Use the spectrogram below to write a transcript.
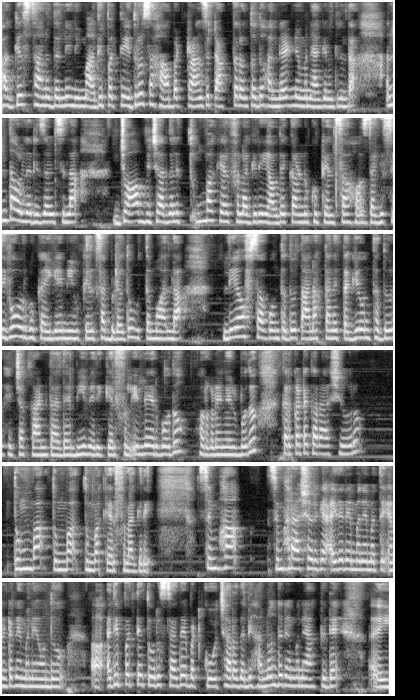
ಭಾಗ್ಯಸ್ಥಾನದಲ್ಲಿ ನಿಮ್ಮ ಆಧಿಪತ್ಯ ಇದ್ರೂ ಸಹ ಬಟ್ ಟ್ರಾನ್ಸಿಟ್ ಆಗ್ತಾರಂಥದ್ದು ಹನ್ನೆರಡು ಮನೆ ಆಗಿರೋದ್ರಿಂದ ಅಂಥ ಒಳ್ಳೆ ರಿಸಲ್ಟ್ಸ್ ಇಲ್ಲ. ಜಾಬ್ ವಿಚಾರದಲ್ಲಿ ತುಂಬ ಕೇರ್ಫುಲ್ ಆಗಿರಿ. ಯಾವುದೇ ಕಾರಣಕ್ಕೂ ಕೆಲಸ ಹೊಸದಾಗಿ ಸಿಗೋವರೆಗೂ ಕೈಗೆ ನೀವು ಕೆಲಸ ಬಿಡೋದು ಉತ್ತಮ ಅಲ್ಲ. ಲೇ ಆಫ್ಸ್ ಆಗುವಂಥದ್ದು ತಾನಾಗಿ ತಾನೇ ತೆಗೆಯುವಂಥದ್ದು ಹೆಚ್ಚಾಗಿ ಕಾಣ್ತಾ ಇದೆ. ಬಿ ವೆರಿ ಕೇರ್ಫುಲ್ ಇಲ್ಲೇ ಇರ್ಬೋದು, ಹೊರಗಡೆನೇ ಇರ್ಬೋದು. ಕರ್ಕಟಕ ರಾಶಿಯವರು ತುಂಬ ತುಂಬ ತುಂಬ ಕೇರ್ಫುಲ್ ಆಗಿರಿ. ಸಿಂಹ ಸಿಂಹರಾಶಿಯವರಿಗೆ ಐದನೇ ಮನೆ ಮತ್ತು ಎಂಟನೇ ಮನೆ ಒಂದು ಅಧಿಪತ್ಯ ತೋರಿಸ್ತಾ ಇದೆ. ಬಟ್ ಗೋಚಾರದಲ್ಲಿ ಹನ್ನೊಂದನೇ ಮನೆ ಆಗ್ತಿದೆ. ಈ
